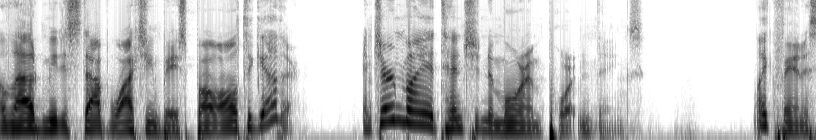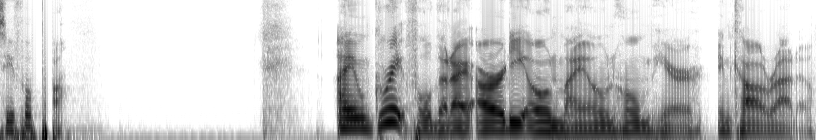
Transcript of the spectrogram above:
allowed me to stop watching baseball altogether and turn my attention to more important things, like fantasy football. I am grateful that I already own my own home here in Colorado.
